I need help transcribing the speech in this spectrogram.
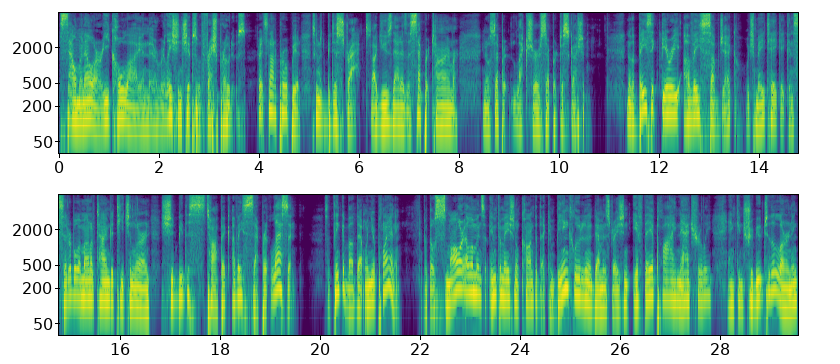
salmonella or E. coli and their relationships with fresh produce. Right? It's not appropriate. It's going to be distract. So I'd use that as a separate time or, you know, separate lecture, separate discussion. Now, the basic theory of a subject, which may take a considerable amount of time to teach and learn, should be the topic of a separate lesson. So think about that when you're planning. But those smaller elements of informational content that can be included in a demonstration, if they apply naturally and contribute to the learning,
